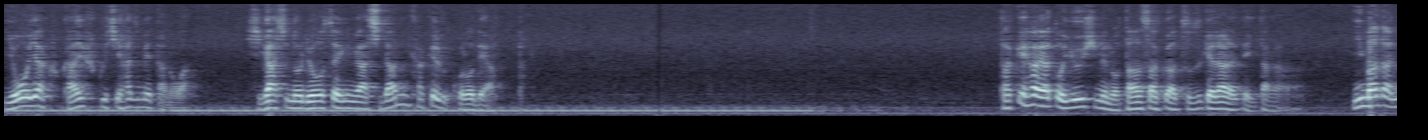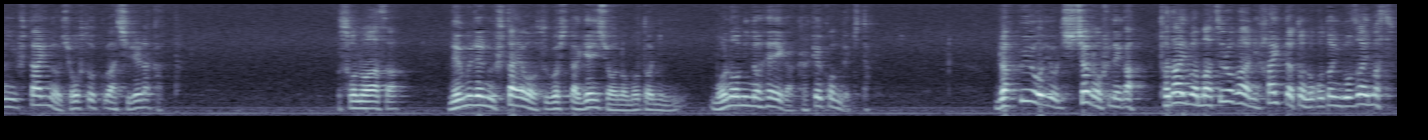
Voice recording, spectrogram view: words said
ようやく回復し始めたのは東の稜線がしだみかける頃であった。竹早と夕姫の探索は続けられていたがいまだに二人の消息は知れなかった。その朝眠れぬ二夜を過ごした玄章のもとに物見の兵が駆け込んできた。落葉より死者の船がただいま松呂川に入ったとのことにございます。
